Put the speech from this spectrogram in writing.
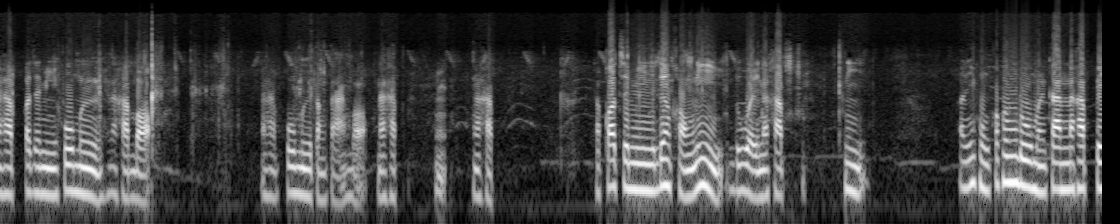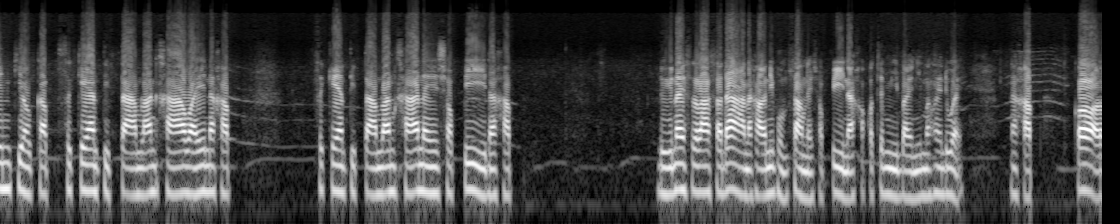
นะครับ ก็จะมีคู่มือนะครับ บอกนะครับ คู่มือต่างๆบอกนะครับ นะครับ แล้วก็จะมีเรื่องของนี่ด้วยนะครับนี่อันนี้ผมก็เพิ่งดูเหมือนกันนะครับ เป็นเกี่ยวกับสแกนติดตามร้านค้าไว้นะครับ สแกนติดตามร้านค้าในช้อปปีนะครับ หรือในลาซาด้านะครับ อันนี้ผมสั่งในช้อปปีนะเขาก็จะมีใบนี้มาให้ด้วยนะครับ ก็ห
